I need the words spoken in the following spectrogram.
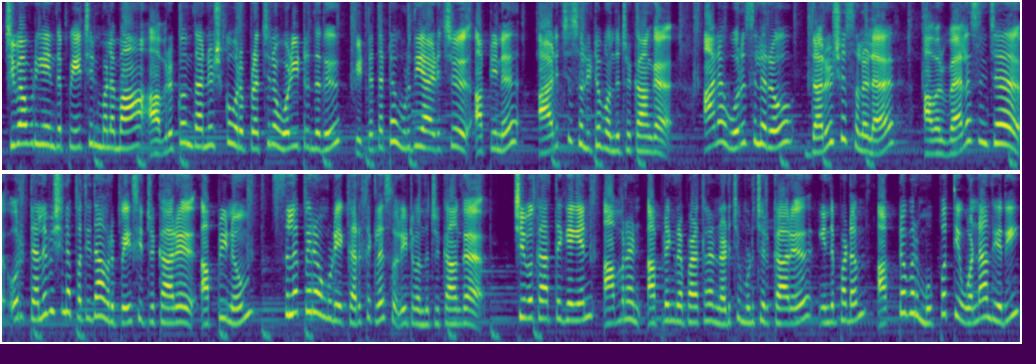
சிவாவுடைய இந்த பேச்சின் மூலமா அவருக்கும் தனுஷ்க்கும் ஒரு பிரச்சனை ஓடிட்டு இருந்தது. கிட்டத்தட்ட உறுதியாயிடுச்சு அப்படின்னு அடிச்சு சொல்லிட்டு வந்துட்டு இருக்காங்க ஆனா ஒரு சிலரோ தனுஷ சொல்லல. அவர் வேலை செஞ்ச ஒரு டெலிவிஷனை பத்தி தான் அவர் பேசிட்டு இருக்காரு அப்படின்னும் சில பேர் அவங்களுடைய கருத்துக்களை சொல்லிட்டு வந்துட்டு இருக்காங்க சிவகார்த்திகேயன் அமரன் அப்படிங்கிற படத்துல நடிச்சு முடிச்சிருக்காரு. இந்த படம் அக்டோபர் முப்பத்தி ஒன்னாம் தேதி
